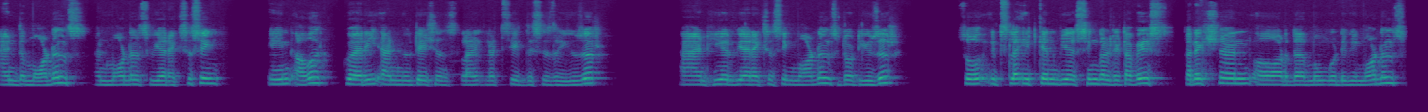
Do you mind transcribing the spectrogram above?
and the models and models we are accessing in our query and mutations. Like let's see, this is the user and here we are accessing models dot user so it's like it can be a single database connection or the MongoDB models.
